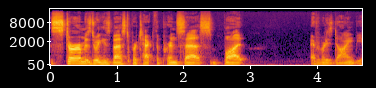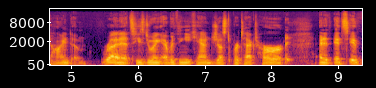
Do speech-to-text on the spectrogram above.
Sturm is doing his best to protect the princess, but everybody's dying behind him. Right. and it's he's doing everything he can just to protect her, and it, it's it.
